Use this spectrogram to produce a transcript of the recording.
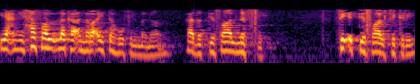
يعني حصل لك أن رأيته في المنام. هذا اتصال نفسي. في اتصال فكري.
